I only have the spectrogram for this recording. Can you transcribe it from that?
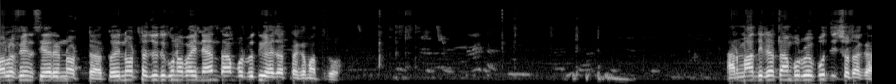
ভালো ফেন্সিয়ারের নটটা। তো এই নটটা যদি কোনো ভাই নেন, দাম পড়বে দুই হাজার টাকা মাত্র। আর মাদিটার দাম পড়বে পঁচিশশো টাকা।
